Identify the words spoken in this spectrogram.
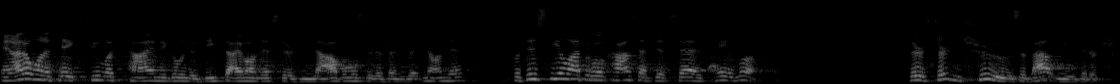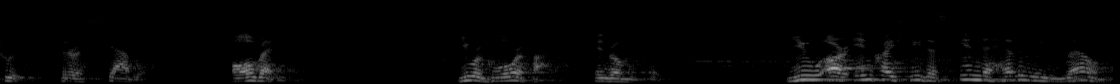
And I don't want to take too much time and go into a deep dive on this. There's novels that have been written on this. But this theological concept just says hey, look, there are certain truths about you that are true, that are established already. You are glorified in Romans 8. You are in Christ Jesus in the heavenly realms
